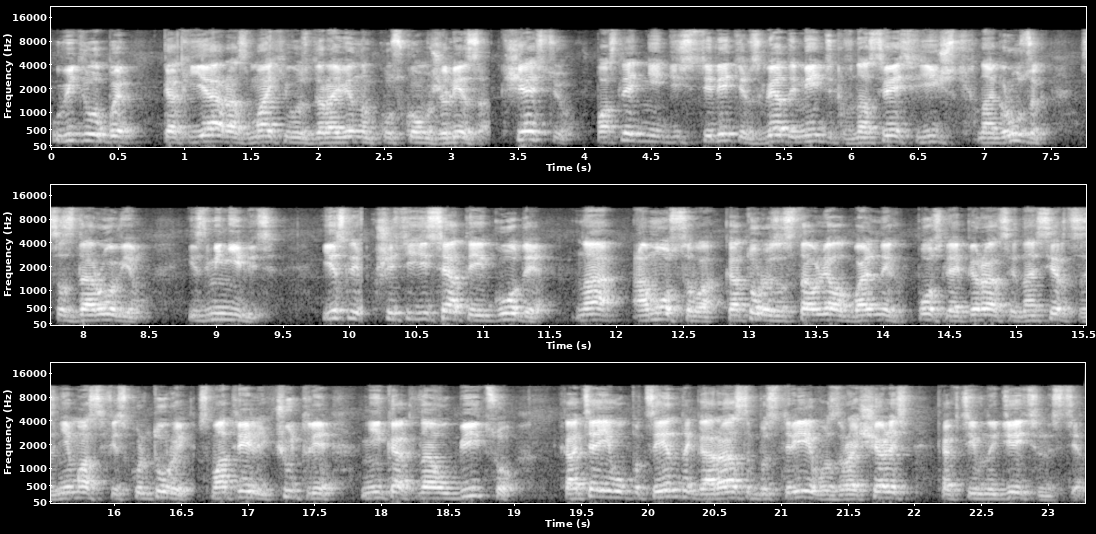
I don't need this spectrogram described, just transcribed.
увидела бы, как я размахиваю здоровенным куском железа. К счастью, в последние десятилетия взгляды медиков на связь физических нагрузок со здоровьем изменились. Если в 60-е годы на Амосова, который заставлял больных после операции на сердце заниматься физкультурой, смотрели чуть ли не как на убийцу – хотя его пациенты гораздо быстрее возвращались к активной деятельности,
